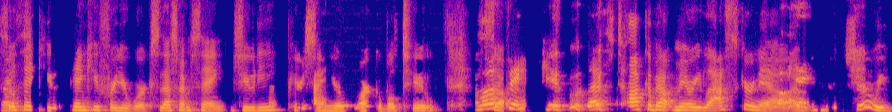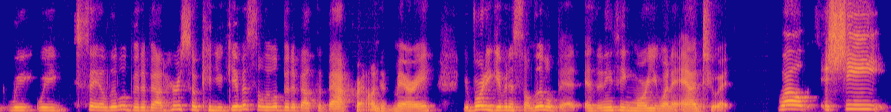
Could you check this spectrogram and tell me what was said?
Right. So thank you, thank you for your work. So that's what I'm saying, Judy Pearson, you're remarkable too. Well, so thank you. let's talk about Mary Lasker now. Okay. Sure, we we we say a little bit about her. So can you give us a little bit about the background of Mary? You've already given us a little bit. Is anything more you want to add to it? Well, she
